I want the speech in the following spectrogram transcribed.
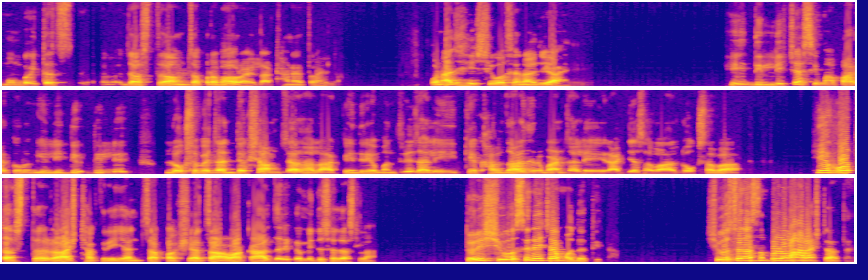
मुंबईतच जास्त आमचा प्रभाव राहिला ठाण्यात राहिला. पण आज ही शिवसेना जी आहे ही दिल्लीच्या सीमा पार करून गेली. दि- दिल्ली लोकसभेचा अध्यक्ष आमचा झाला केंद्रीय मंत्री झाले इतके खासदार निर्माण झाले राज्यसभा लोकसभा. हे होत असतं राज ठाकरे यांचा पक्षाचा आवाका जरी कमी दिसत असला तरी शिवसेनेच्या मदतीनं. शिवसेना संपूर्ण महाराष्ट्रात आहे.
